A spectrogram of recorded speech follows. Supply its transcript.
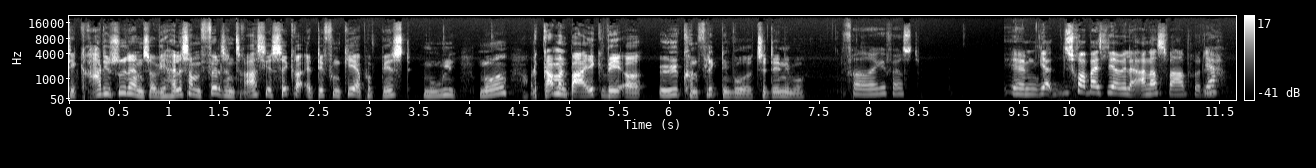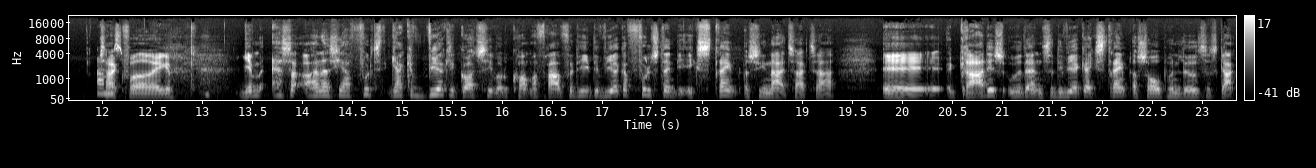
det er gratis uddannelse, og vi har alle sammen fælles interesse i at sikre, at det fungerer på bedst mulig måde. Og det gør man bare ikke ved at øge konfliktniveauet til det niveau. Frederikke først. Øhm, jeg tror faktisk lige, jeg vil lade Anders svare på det. Ja, Anders. Tak, Frederikke. Jamen, altså, Anders, jeg, har fuldst- jeg kan virkelig godt se, hvor du kommer fra, fordi det virker fuldstændig ekstremt at sige nej tak til øh, gratis uddannelse. Det virker ekstremt at sove på en ledelsesgang.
